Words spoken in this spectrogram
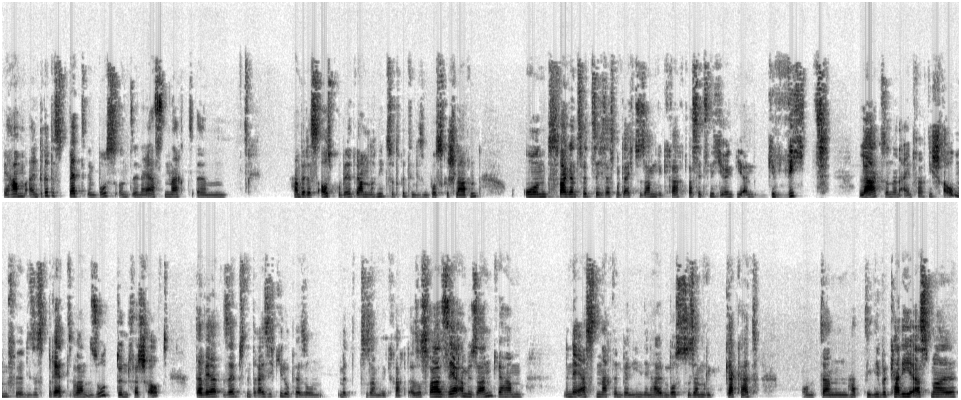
Wir haben ein drittes Bett im Bus und in der ersten Nacht ähm, haben wir das ausprobiert. Wir haben noch nie zu dritt in diesem Bus geschlafen. Und es war ganz witzig, dass man gleich zusammengekracht, was jetzt nicht irgendwie an Gewicht lag, sondern einfach die Schrauben für dieses Brett waren so dünn verschraubt, da wäre selbst eine 30 Kilo Person mit zusammengekracht. Also es war sehr amüsant. Wir haben in der ersten Nacht in Berlin den halben Bus zusammen gegackert und dann hat die liebe Kadi erstmal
